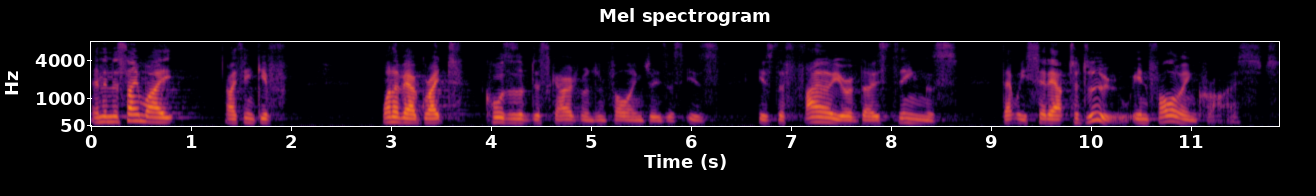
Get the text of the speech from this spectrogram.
And in the same way, I think if one of our great causes of discouragement in following Jesus is, is the failure of those things that we set out to do in following Christ.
